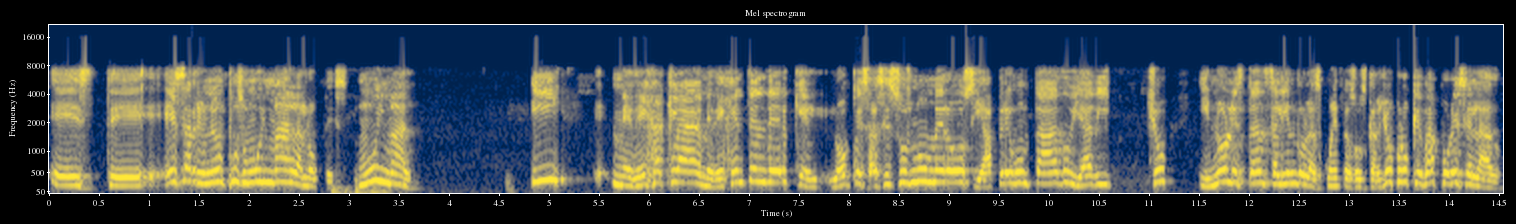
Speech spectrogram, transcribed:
Este, esa reunión puso muy mal a López, muy mal. Y me deja claro, me deja entender que López hace sus números y ha preguntado y ha dicho y no le están saliendo las cuentas, Oscar. Yo creo que va por ese lado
